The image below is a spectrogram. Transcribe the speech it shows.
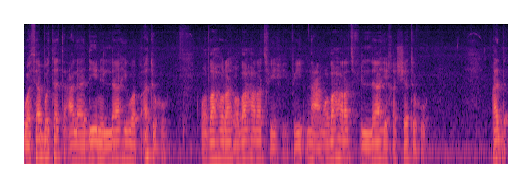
وثبتت على دين الله وطأته وظهر وظهرت فيه في نعم وظهرت في الله خشيته. قد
